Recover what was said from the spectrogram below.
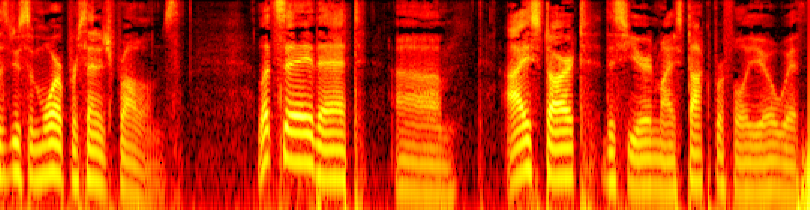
let's do some more percentage problems. Let's say that um, I start this year in my stock portfolio with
